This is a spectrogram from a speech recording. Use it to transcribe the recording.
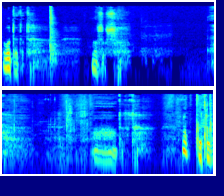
вот этот насос. Вот этот. Ну, который,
